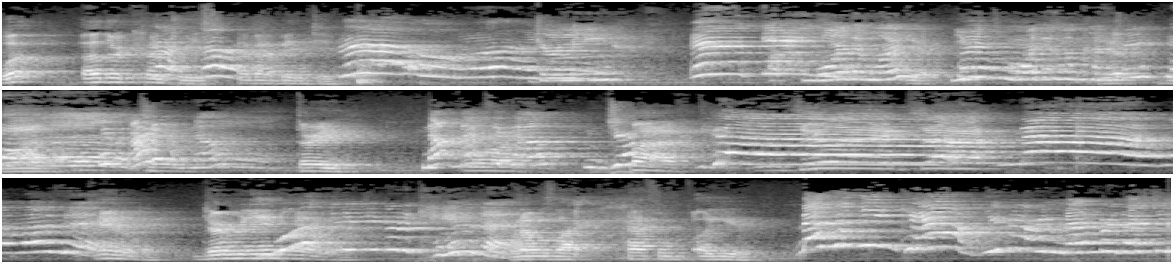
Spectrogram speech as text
What other countries have I been to? Germany. More than one? Yeah. You went to more than one country? Yep. One, I don't know. three, Not Mexico. Germany. five. Go! Too late, shot. No! What was it? Canada. Germany and What? When did you go to Canada? When I was like half of a year. that doesn't count! You don't remember. That's just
